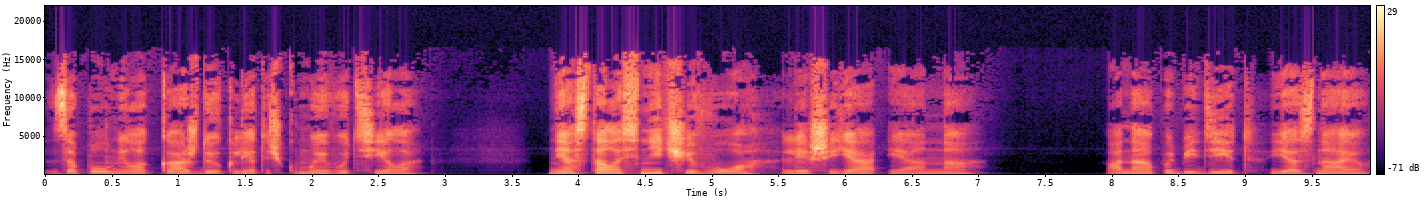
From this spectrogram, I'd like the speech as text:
заполнила каждую клеточку моего тела. Не осталось ничего, лишь я и она. Она победит, я знаю.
